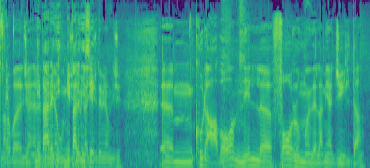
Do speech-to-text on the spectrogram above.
una roba del genere mi pare 2011, di, mi pare 2010, di sì. 2011 ehm, curavo nel forum della mia gilda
